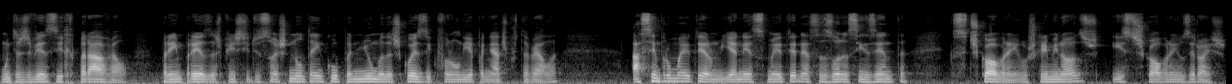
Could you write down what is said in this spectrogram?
muitas vezes irreparável, para empresas, para instituições que não têm culpa nenhuma das coisas e que foram ali apanhados por tabela, há sempre um meio termo e é nesse meio termo, nessa zona cinzenta, que se descobrem os criminosos e se descobrem os heróis.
